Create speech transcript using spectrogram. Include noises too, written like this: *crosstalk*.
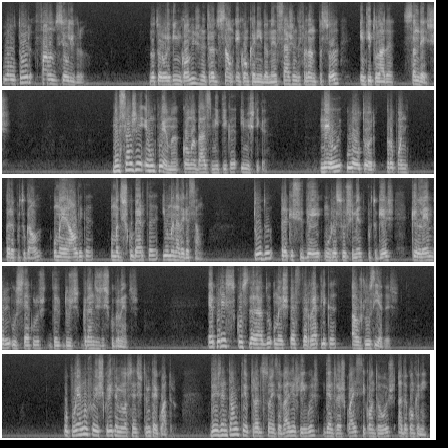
O autor fala do seu livro. Dr. Olivinho Gomes, na tradução em concani da mensagem de Fernando Pessoa, intitulada Sandesh. Mensagem é um poema com uma base mítica e mística. Nele, o autor propõe para Portugal uma heráldica, uma descoberta e uma navegação. Tudo para que se dê um ressurgimento português que lembre os séculos de, dos grandes descobrimentos. É por isso considerado uma espécie de réplica aos Lusíadas. O poema foi escrito em 1934. Desde então teve traduções a várias línguas, dentre as quais se conta hoje a da Concani.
